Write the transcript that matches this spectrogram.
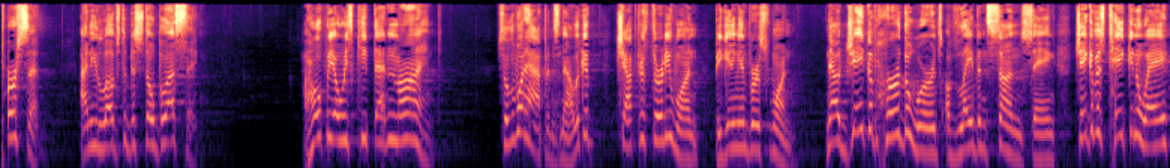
person and he loves to bestow blessing. I hope we always keep that in mind. So what happens now? Look at chapter 31, beginning in verse 1. Now Jacob heard the words of Laban's sons saying, Jacob has taken away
